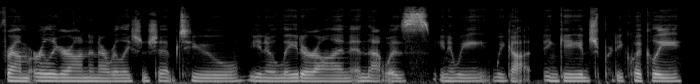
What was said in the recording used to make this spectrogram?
from earlier on in our relationship to you know later on. And that was you know we we got engaged pretty quickly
